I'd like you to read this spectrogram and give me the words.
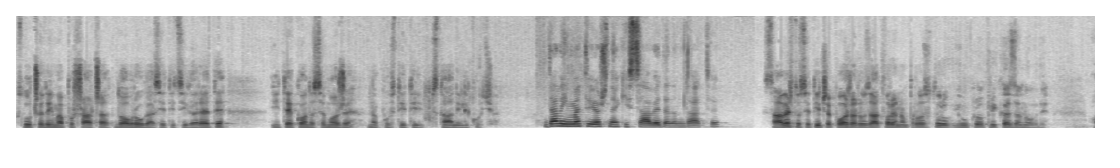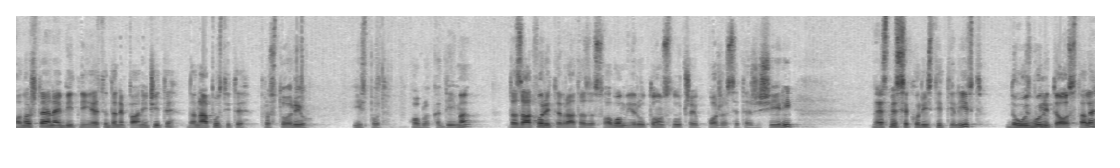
u slučaju da ima pušača, dobro ugasiti cigarete i tek onda se može napustiti stan ili kuću. Da li imate još neki savjet da nam date? Save što se tiče požara u zatvorenom prostoru je upravo prikazan ovde. Ono što je najbitnije jeste da ne paničite, da napustite prostoriju ispod oblaka dima, da zatvorite vrata za sobom, jer u tom slučaju požar se teže širi, ne sme se koristiti lift, da uzbunite ostale,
